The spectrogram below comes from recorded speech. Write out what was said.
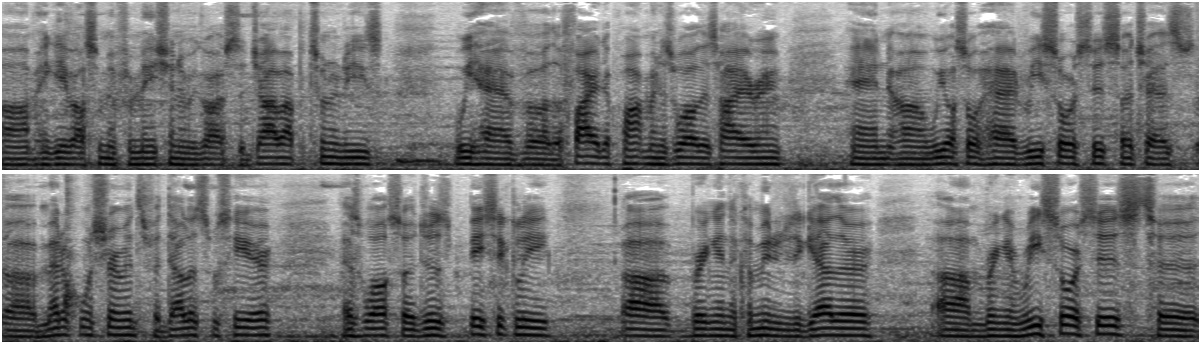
um, and gave out some information in regards to job opportunities. We have uh, the fire department as well that's hiring, and uh, we also had resources such as uh, medical insurance. Fidelis was here as well. So just basically uh, bringing the community together, um, bringing resources to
